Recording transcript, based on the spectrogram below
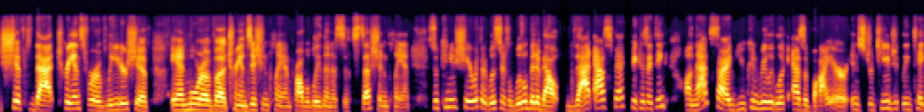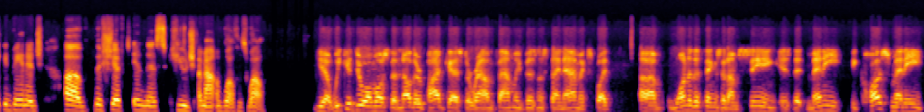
shift that transfer of leadership and more of a transition plan probably than a succession plan. So can you share with our listeners a little bit about that aspect? Because i think on that side you can really look as a buyer and strategically take advantage of the shift in this huge amount of wealth as well. Yeah we could do almost another podcast around family business dynamics but um, one of the things that i'm seeing is that many because many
